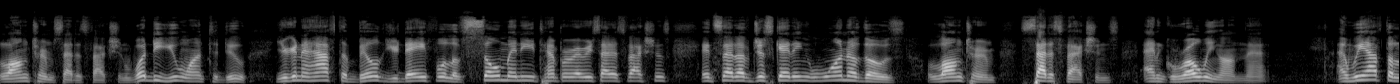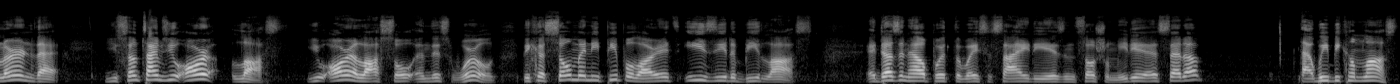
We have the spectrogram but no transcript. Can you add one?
long term satisfaction? What do you want to do? You're going to have to build your day full of so many temporary satisfactions instead of just getting one of those long term satisfactions and growing on that. And we have to learn that you sometimes you are lost. You are a lost soul in this world because so many people are. It's easy to be lost. It doesn't help with the way society is and social media is set up that we become lost.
